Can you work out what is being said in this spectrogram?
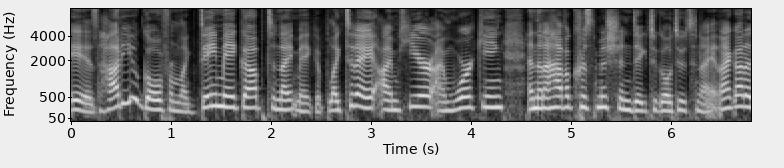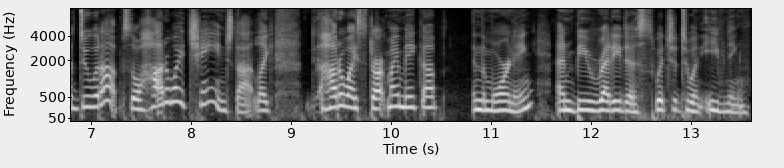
is how do you go from like day makeup to night makeup? Like today, I'm here, I'm working, and then I have a Christmas shindig to go to tonight, and I got to do it up. So how do I change that? Like, how do I start my makeup in the morning and be ready to switch it to an evening?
